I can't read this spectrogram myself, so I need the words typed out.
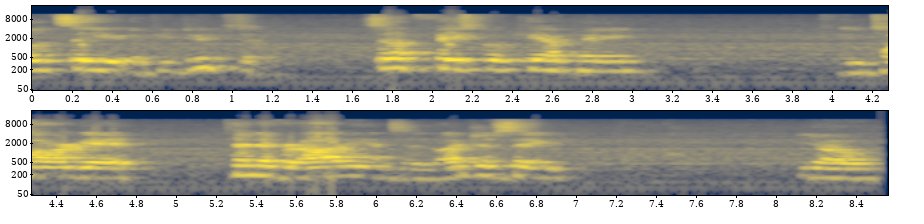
let's say you, if you do set up a Facebook campaign, you target 10 different audiences, I just say you know,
